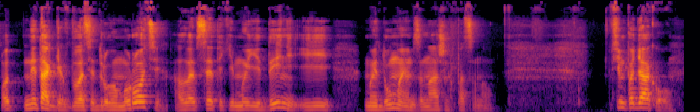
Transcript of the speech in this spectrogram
от не так, як в 22-му році, але все-таки ми єдині і ми думаємо за наших пацанів. Всім подякував.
